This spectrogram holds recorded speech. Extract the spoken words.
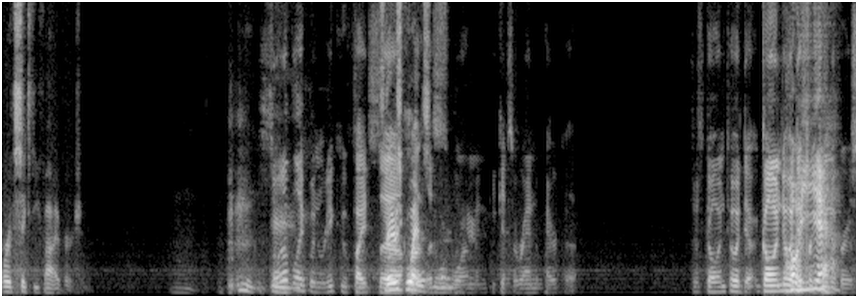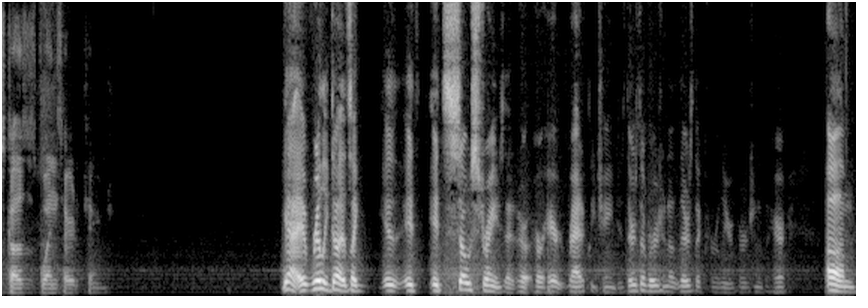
Earth sixty five version. sort of like when Riku fights the So there's Gwen's Heartless normal Swarm and he gets a random haircut. Just go into a di- go into a Oh, different yeah. universe causes Gwen's hair to change. Yeah, it really does. Like it, it it's so strange that her, her hair radically changes. There's the version of there's the curlier version of the hair. Um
